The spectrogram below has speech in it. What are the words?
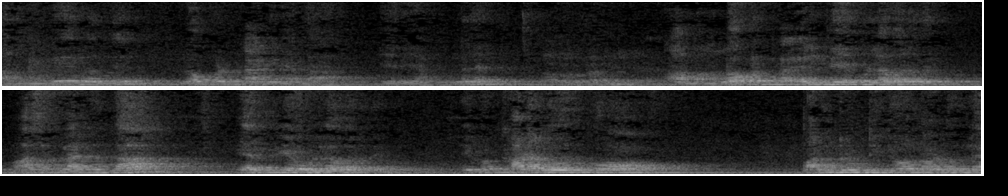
அதுக்கு பேர் வந்து லோக்கல் பிளானிங் அதான் ஏரியா என்னது? ஆமா லோக்கல் பிளான் எல்பிஏக்குள்ள வருது. மாஸ்டர் பிளான் தான் எல்பிஏ உள்ள வருது. இப்போ கடலூருக்கும் பண்ருட்டிக்கும் நடுவுல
